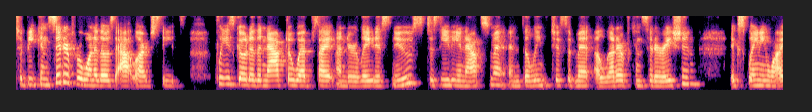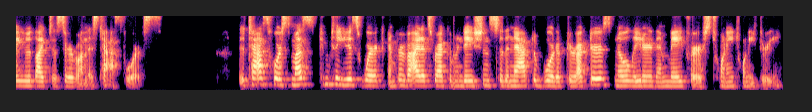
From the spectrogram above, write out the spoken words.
To be considered for one of those at-large seats, please go to the NAVTA website under latest news to see the announcement and the link to submit a letter of consideration explaining why you would like to serve on this task force. The task force must complete its work and provide its recommendations to the NAVTA Board of Directors no later than May 1st, 2023.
